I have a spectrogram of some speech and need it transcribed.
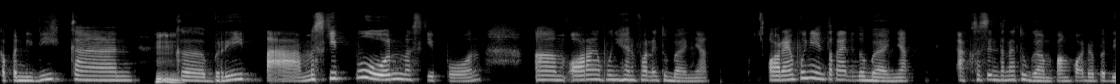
ke pendidikan Mm-mm. ke berita meskipun meskipun em, orang yang punya handphone itu banyak orang yang punya internet itu banyak akses internet itu gampang kok dapet di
